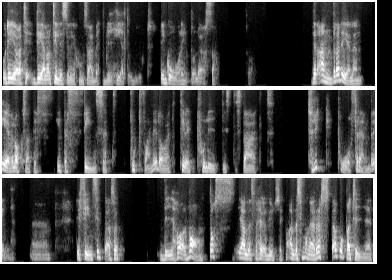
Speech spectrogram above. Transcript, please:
Och det gör att delar av tillitsdelegationens arbete blir helt ogjort. Det går inte att lösa. Den andra delen är väl också att det inte finns ett, fortfarande idag, ett tillräckligt politiskt starkt tryck på förändring. Eh, det finns inte, alltså, vi har vant oss i alldeles för hög utsträckning, alldeles för många röstar på partier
